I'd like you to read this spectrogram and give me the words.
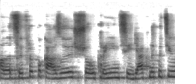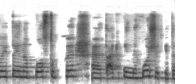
Але цифри показують, що українці як не хотіли йти на поступки, е, так і не хочуть іти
